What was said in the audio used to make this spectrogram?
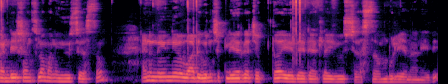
కండిషన్స్‌లో మనం యూజ్ చేస్తాం. అండ్ నేను నేను వాటి గురించి క్లియర్‌గా చెప్తా. ఏదైతే ఎట్లా యూజ్ చేస్తాం బులియన్ అనేది.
